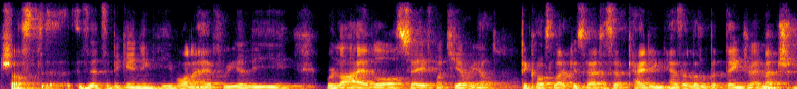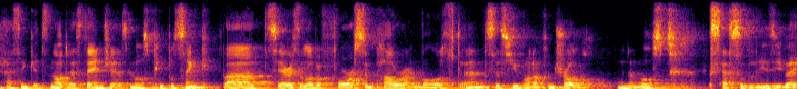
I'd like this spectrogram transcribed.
just is at the beginning, he want to have really reliable, safe material because, like you said, kiting has a little bit danger image. I think it's not as dangerous as most people think, but there is a lot of force and power involved, and this you want to control in the most accessible, easy way.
